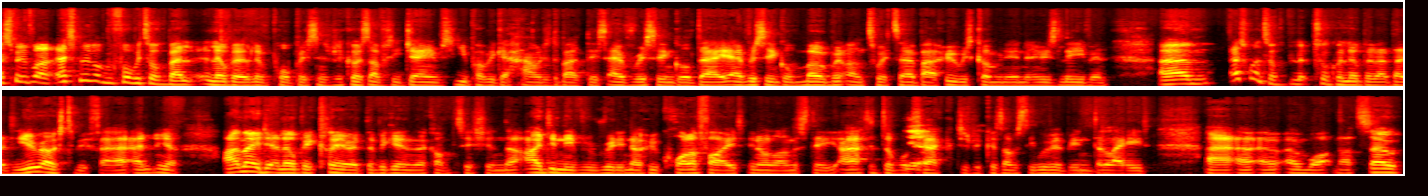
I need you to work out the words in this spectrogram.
Let's move on. Let's move on before we talk about a little bit of Liverpool business, because obviously, James, you probably get hounded about this every single day, every single moment on Twitter about who is coming in and who's leaving. Um, I just want to talk a little bit about the Euros, to be fair. And you know, I made it a little bit clear at the beginning of the competition that I didn't even really know who qualified. In all honesty, I had to double yeah. check just because obviously we have been delayed uh, and, and, whatnot. So,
